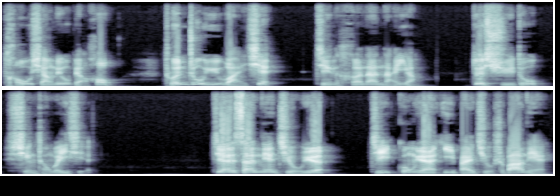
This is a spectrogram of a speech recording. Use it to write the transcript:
投降刘表后，屯驻于宛县（今河南南阳），对许都形成威胁。建安三年九月，即公元一百九十八年，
